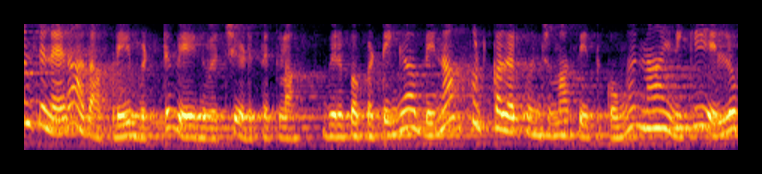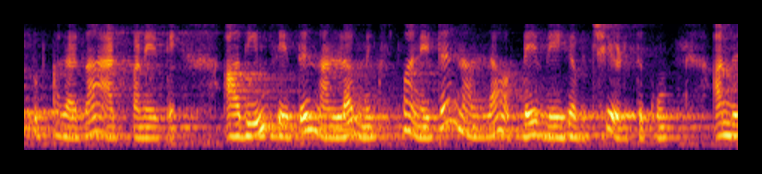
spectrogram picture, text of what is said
கொஞ்ச நேரம் அதை அப்படியே விட்டு வேக வச்சு எடுத்துக்கலாம். விருப்பப்பட்டீங்க அப்படின்னா ஃபுட் கலர் கொஞ்சமாக சேர்த்துக்கோங்க. நான் இன்றைக்கி எல்லோ ஃபுட் கலர் தான் ஆட் பண்ணியிருக்கேன். அதையும் சேர்த்து நல்லா மிக்ஸ் பண்ணிவிட்டு நல்லா அப்படியே வேக வச்சு எடுத்துக்குவோம். அந்த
